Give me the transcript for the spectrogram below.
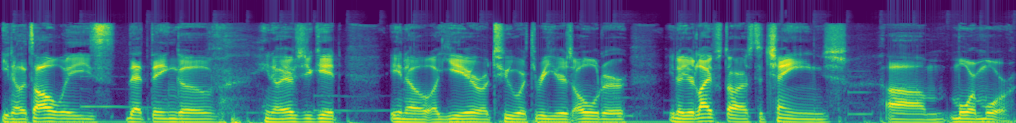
You know, it's always that thing of you know as you get you know a year or two or three years older, you know your life starts to change um, more and more.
